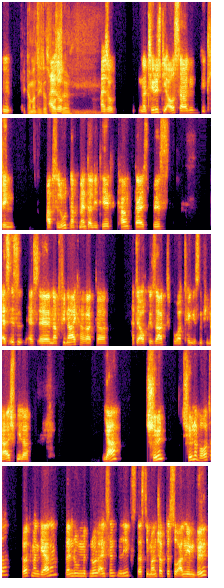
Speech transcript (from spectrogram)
hm. wie kann man sich das also, vorstellen? Also, natürlich die Aussagen, die klingen absolut nach Mentalität, Kampfgeist bis es ist es äh, nach Finalcharakter hat er auch gesagt, Boateng ist ein Finalspieler. Ja, schön, schöne Worte, hört man gerne, wenn du mit 0-1 hinten liegst, dass die Mannschaft das so annehmen will.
